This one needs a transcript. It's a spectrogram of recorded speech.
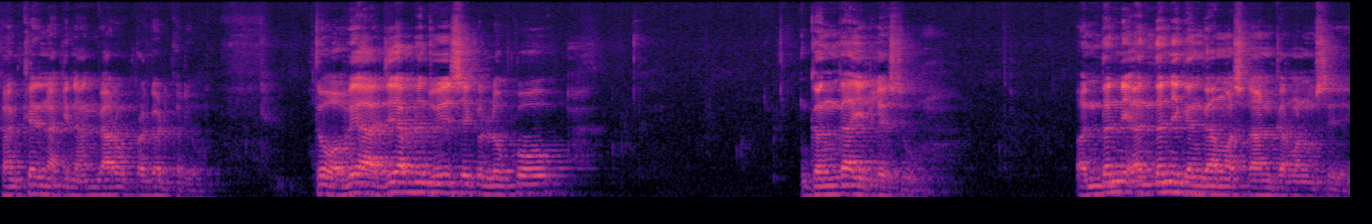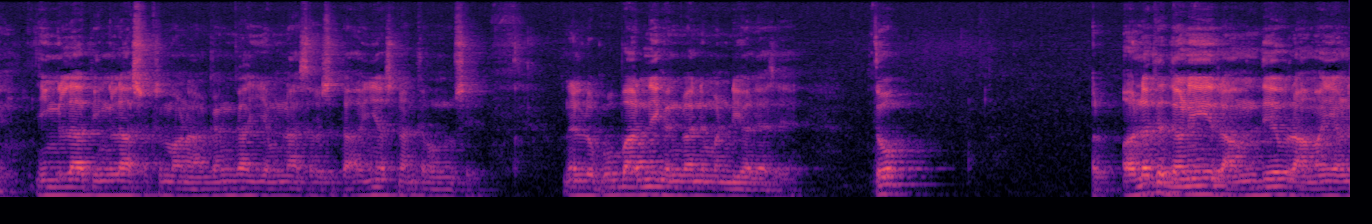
ખંખેરી નાખીને અંગારો પ્રગટ કર્યો. તો હવે આજે આપણે જોઈએ છે કે લોકો ગંગા એટલે શું? અંદરની અંદરની ગંગામાં સ્નાન કરવાનું છે. ઈંગલા પિંગલા સુક્ષમાણા, ગંગા, યમુના, સરસ્વતા, અહીંયા સ્નાન કરવાનું છે. અને લોકો બહારની ગંગાને મંડી આવ્યા છે. તો અલગ ધણી રામદેવ રામાયણ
